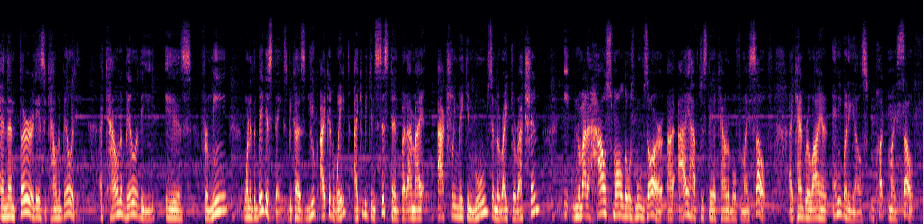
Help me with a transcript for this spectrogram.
And then third is accountability. Accountability is for me one of the biggest things because you I could wait, I could be consistent, but am I actually making moves in the right direction? No matter how small those moves are, I, I have to stay accountable for myself. I can't rely on anybody else but myself.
